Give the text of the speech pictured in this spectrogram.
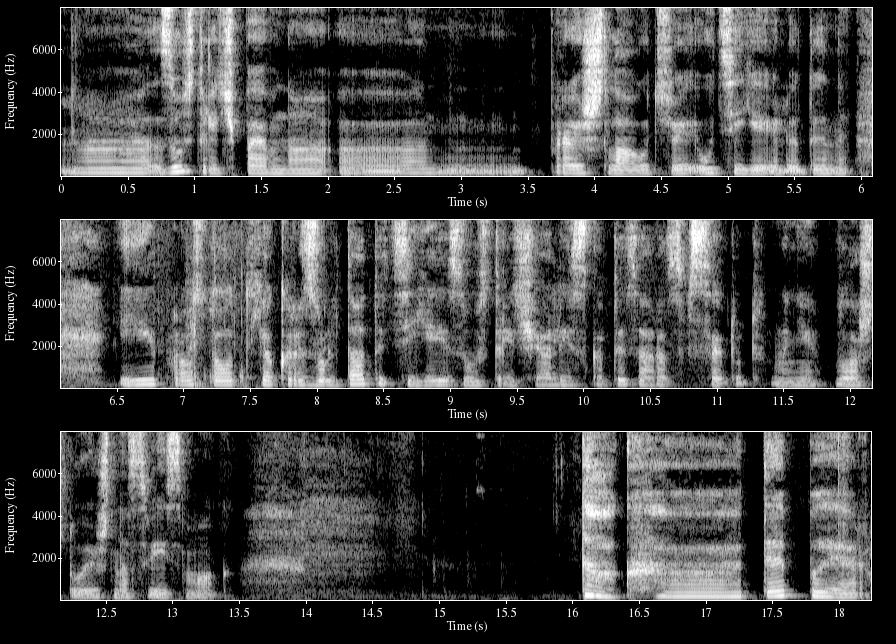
Е, Зустріч певна е, пройшла у цієї людини. І просто от як результати цієї зустрічі, Аліска, ти зараз все тут мені влаштуєш на свій смак. Так, е, тепер.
